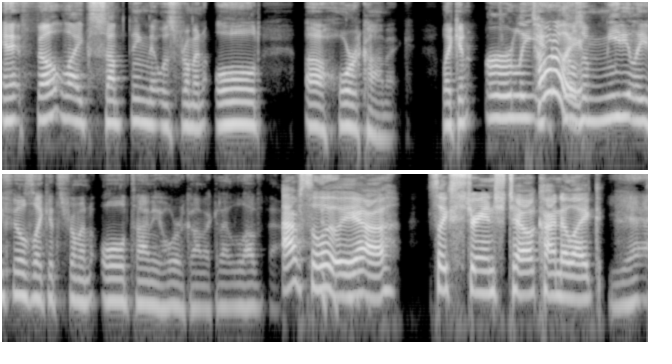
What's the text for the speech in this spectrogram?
and it felt like something that was from an old uh, horror comic, like an early. It Totally. feels immediately feels like it's from an old timey horror comic, and I love that. Absolutely, yeah. It's like Strange Tale, kind of like Yeah.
